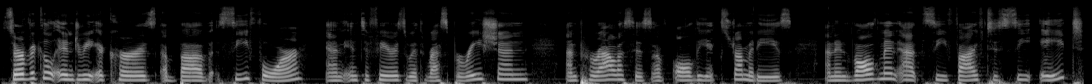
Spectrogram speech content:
Cervical injury occurs above C4 and interferes with respiration and paralysis of all the extremities, and involvement at C5 to C8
